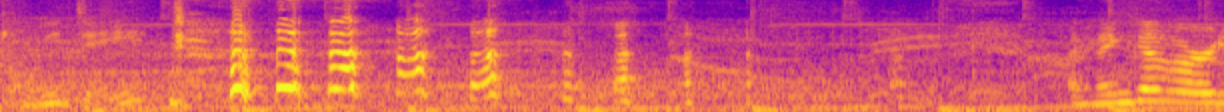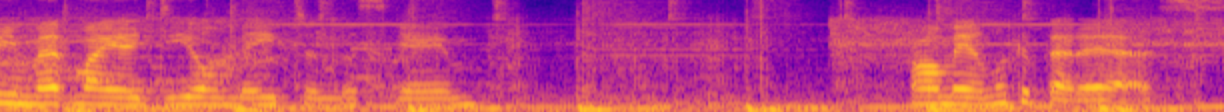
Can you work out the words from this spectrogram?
Can we date? I think I've already met my ideal mate in this game. Oh man, look at that ass.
